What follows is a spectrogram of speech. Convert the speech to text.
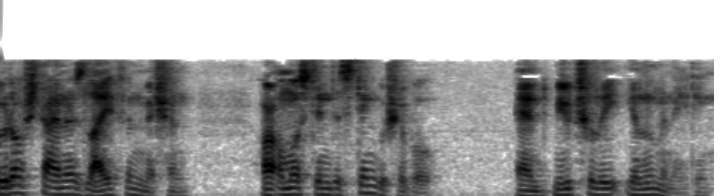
Rudolf Steiner's life and mission are almost indistinguishable and mutually illuminating.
